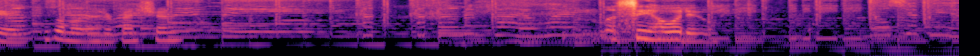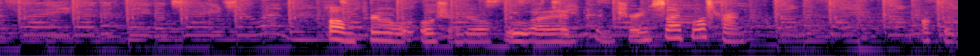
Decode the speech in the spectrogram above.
Okay, let's go on intervention. Let's see how I do. Oh, I'm Primal Ocean Girl. Ooh, I had been training sniper last time. Awkward.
